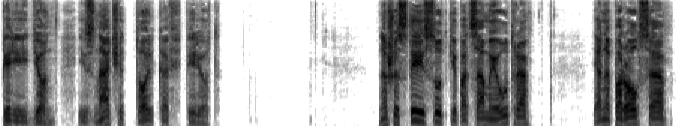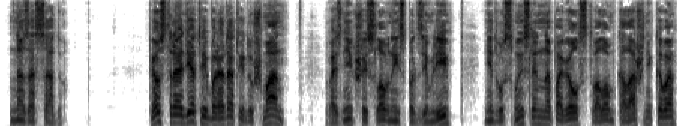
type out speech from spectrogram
перейден, и значит только вперед. На шестые сутки под самое утро я напоролся на засаду. Пестро одетый бородатый душман, возникший словно из-под земли, недвусмысленно повел стволом Калашникова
